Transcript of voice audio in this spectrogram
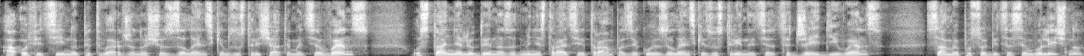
А офіційно підтверджено, що з Зеленським зустрічатиметься Венс. Остання людина з адміністрації Трампа, з якою Зеленський зустрінеться, це Джей Ді Венс. Саме по собі це символічно.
